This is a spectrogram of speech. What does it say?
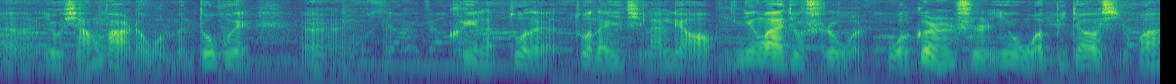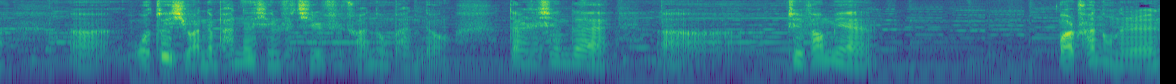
呃，有想法的，我们都会，呃。可以来坐在坐在一起来聊。另外就是我我个人是因为我比较喜欢，呃，我最喜欢的攀登形式其实是传统攀登，但是现在呃这方面玩传统的人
